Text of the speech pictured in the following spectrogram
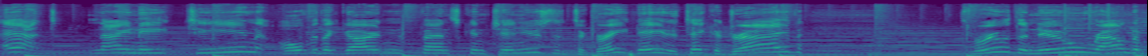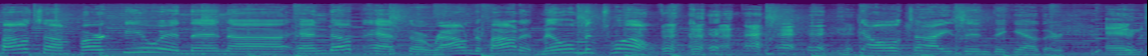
at 918. Over the garden fence continues. It's a great day to take a drive through the new roundabouts on Parkview and then uh, end up at the roundabout at Milham 12. it all ties in together. And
